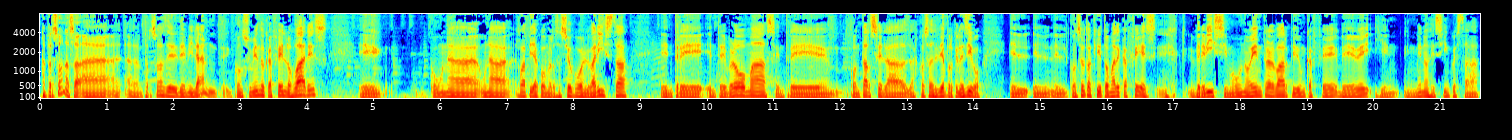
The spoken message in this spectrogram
a personas, a, personas de, de Milán consumiendo café en los bares, con una, una rápida conversación con el barista, entre, entre bromas, entre contarse la- las cosas del día, porque les digo, el, el- el concepto aquí de tomar el café es, brevísimo. Uno entra al bar, pide un café, bebe y en, en menos de cinco está,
